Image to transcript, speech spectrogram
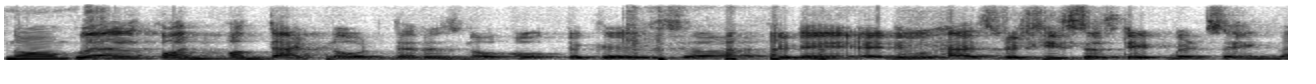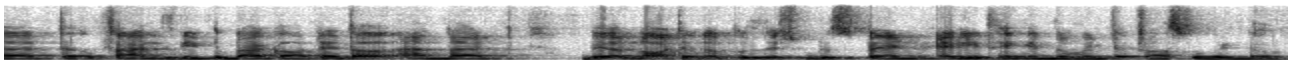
No. Well, on, on that note, there is no hope because uh, today Edu has released a statement saying that uh, fans need to back Arteta and that they are not in a position to spend anything in the winter transfer window.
